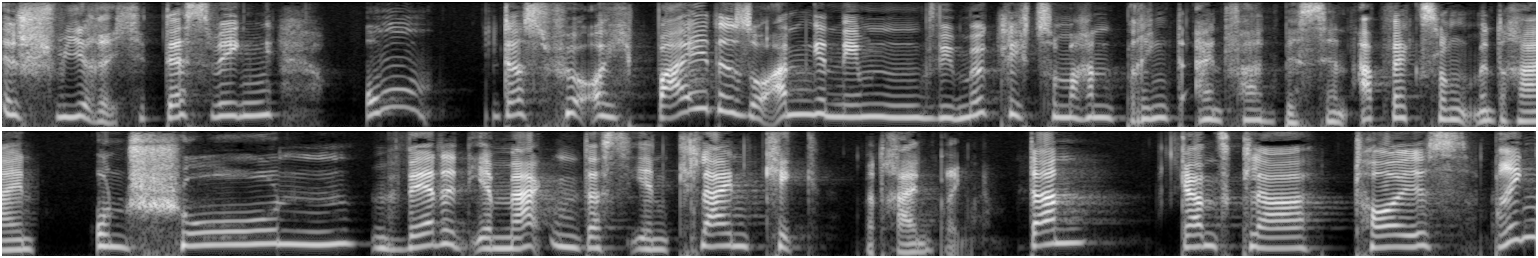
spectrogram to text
ist schwierig. Deswegen, um das für euch beide so angenehm wie möglich zu machen, bringt einfach ein bisschen Abwechslung mit rein. Und schon werdet ihr merken, dass ihr einen kleinen Kick mit reinbringt. Dann ganz klar Toys bringen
